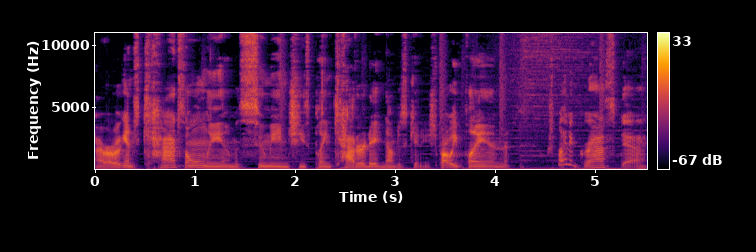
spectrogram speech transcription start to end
Alright, we're against Cats only. I'm assuming she's playing Catterday. No, I'm just kidding. She's probably playing... She's playing a Grass deck.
